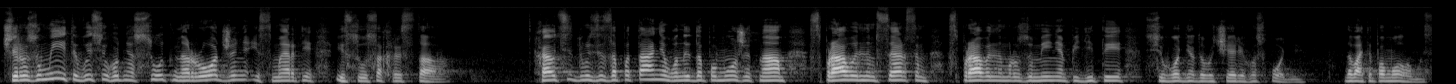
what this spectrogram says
Чи розумієте ви сьогодні суть народження і смерті Ісуса Христа? Хай оці, друзі, запитання вони допоможуть нам з правильним серцем, з правильним розумінням підійти сьогодні до вечері Господні. Давайте помолимось.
